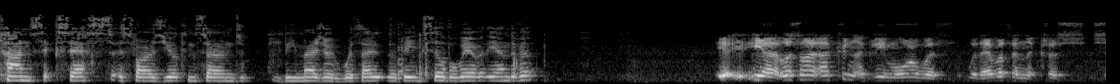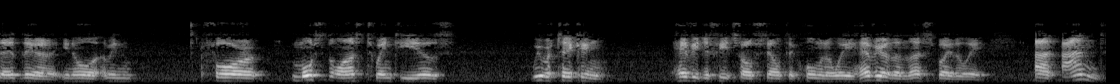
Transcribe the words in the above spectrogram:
can success, as far as you're concerned, be measured without there being silverware at the end of it? Yeah, yeah listen, I, I couldn't agree more with, with everything that Chris said there. You know, I mean, for most of the last 20 years, we were taking heavy defeats off Celtic home and away, heavier than this, by the way. And, and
